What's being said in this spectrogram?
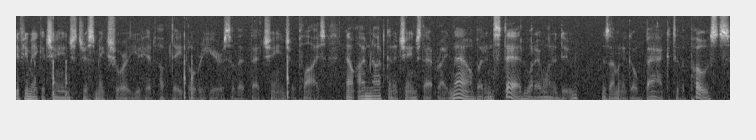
If you make a change, just make sure you hit update over here so that that change applies. Now, I'm not going to change that right now, but instead what I want to do is I'm going to go back to the posts.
